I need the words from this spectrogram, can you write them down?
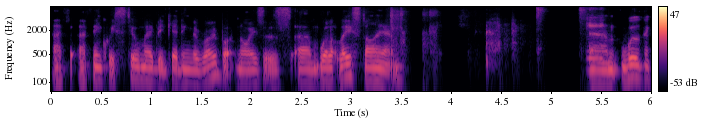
I, th I think we still may be getting the robot noises. Um, well, at least I am. Um, will the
